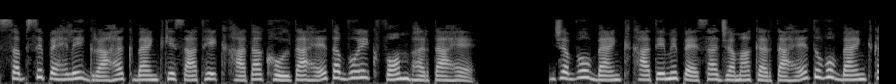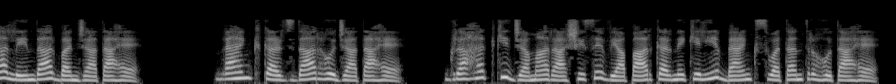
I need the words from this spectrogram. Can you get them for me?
सबसे पहले ग्राहक बैंक के साथ एक खाता खोलता है, तब वो एक फॉर्म भरता है। जब वो बैंक खाते में पैसा जमा करता है तो वो बैंक का लेनदार बन जाता है। बैंक कर्जदार हो जाता है। ग्राहक की जमा राशि से व्यापार करने के लिए बैंक स्वतंत्र होता है।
